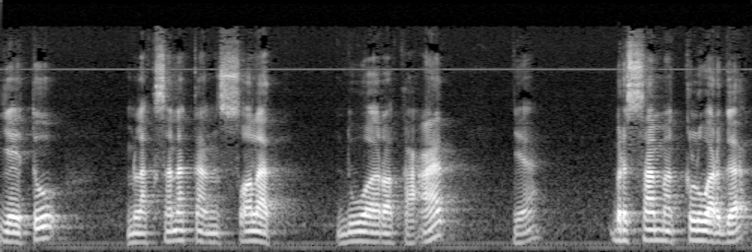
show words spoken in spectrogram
yaitu melaksanakan sholat dua rakaat, ya bersama keluarga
